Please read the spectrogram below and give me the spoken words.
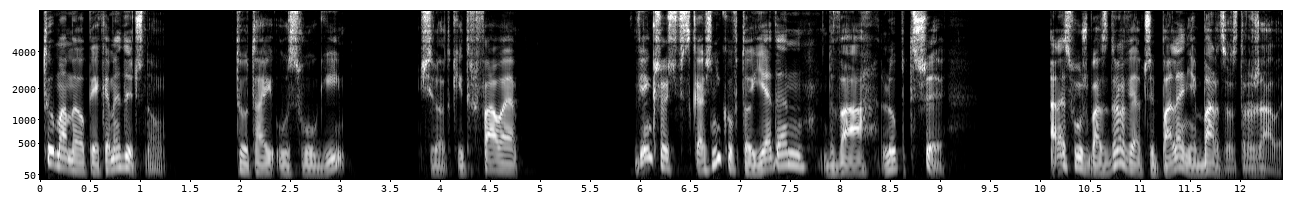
Tu mamy opiekę medyczną. Tutaj usługi, środki trwałe. Większość wskaźników to 1, 2 lub 3, ale służba zdrowia czy palenie bardzo zdrożały.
